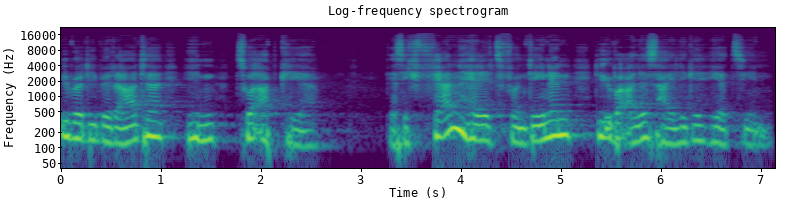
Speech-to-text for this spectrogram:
über die Berater hin zur Abkehr. Der sich fernhält von denen, die über alles Heilige herziehen.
